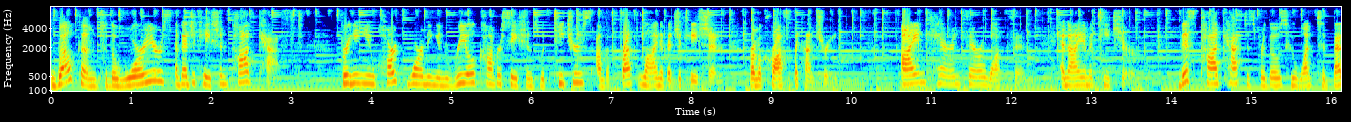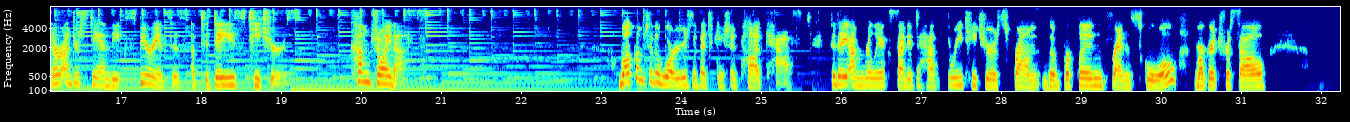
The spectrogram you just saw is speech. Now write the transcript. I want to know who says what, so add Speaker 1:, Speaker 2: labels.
Speaker 1: Welcome to the Warriors of Education podcast, bringing you heartwarming and real conversations with teachers on the front line of education from across the country. I am Karen Sarah Watson, and I am a teacher. This podcast is for those who want to better understand the experiences of today's teachers. Come join us. Welcome to the Warriors of Education podcast. Today, I'm really excited to have three teachers from the Brooklyn Friends School Margaret Trissell,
